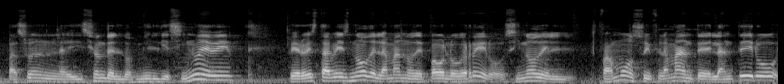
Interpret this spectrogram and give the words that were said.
pasó en la edición del 2019, pero esta vez no de la mano de Pablo Guerrero, sino del famoso y flamante delantero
